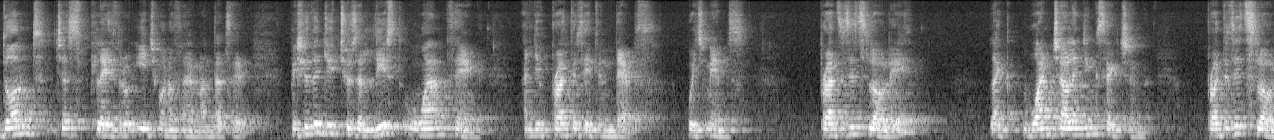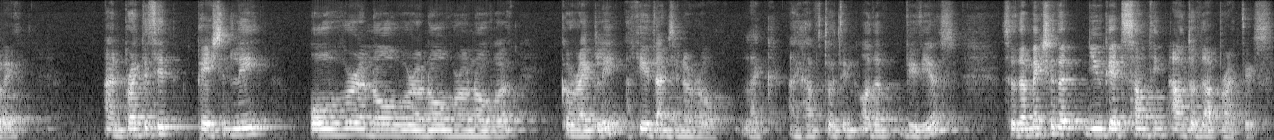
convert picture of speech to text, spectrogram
don't just play through each one of them and that's it. Make sure that you choose at least one thing and you practice it in depth, which means practice it slowly, like one challenging section. Practice it slowly and practice it patiently over and over and over and over correctly a few times in a row, like I have taught in other videos. So that make sure that you get something out of that practice.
